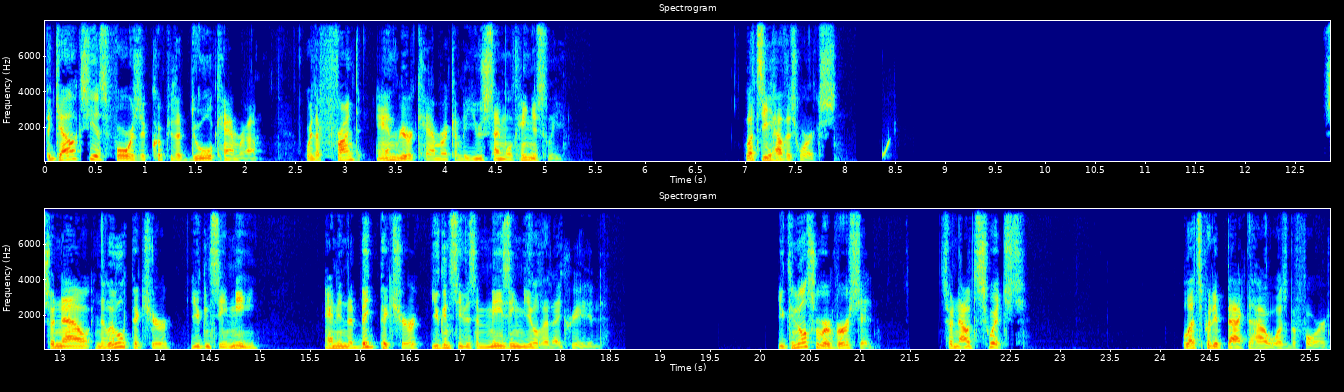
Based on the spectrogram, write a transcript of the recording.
The Galaxy S4 is equipped with a dual camera, where the front and rear camera can be used simultaneously. Let's see how this works. So now in the little picture, you can see me, and in the big picture, you can see this amazing meal that I created. You can also reverse it. So now it's switched. Let's put it back to how it was before.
